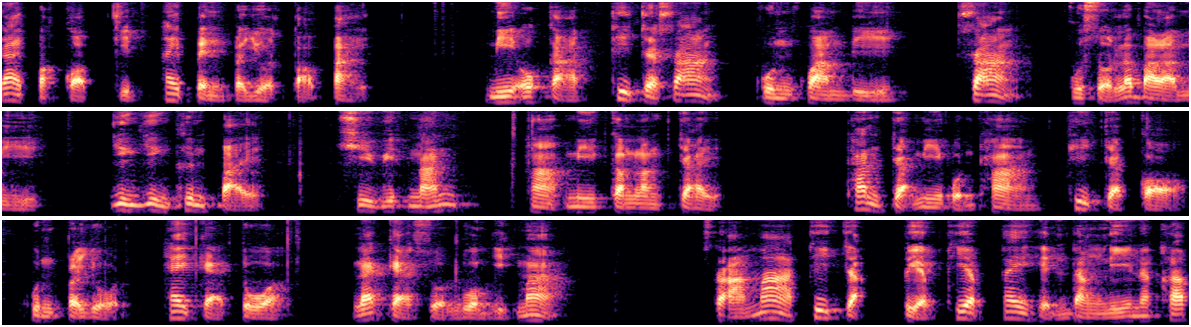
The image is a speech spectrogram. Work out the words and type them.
ได้ประกอบกิจให้เป็นประโยชน์ต่อไป มีโอกาสที่จะสร้างคุณความดี สร้างกุศลบารมี ยิ่งยิ่งขึ้นไป ชีวิตนั้นหากมีกำลังใจ ท่านจะมีหนทางที่จะก่อคุณประโยชน์ให้แก่ตัว และแก่ส่วนรวมอีกมาก สามารถที่จะเปรียบเทียบให้เห็นดังนี้นะครับ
